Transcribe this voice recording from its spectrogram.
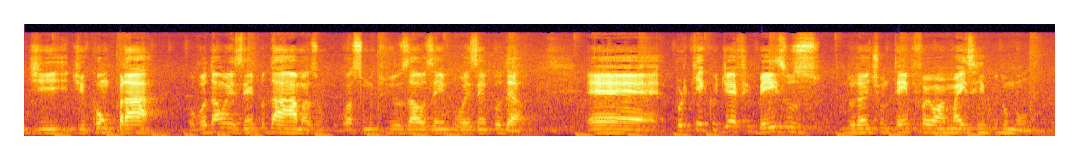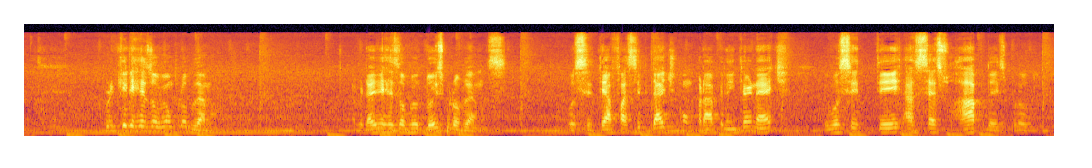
de, de comprar, eu vou dar um exemplo da Amazon, eu gosto muito de usar o exemplo, dela. É, por que, que o Jeff Bezos, durante um tempo, foi o homem mais rico do mundo? Porque ele resolveu um problema. Na verdade, ele resolveu dois problemas. Você ter a facilidade de comprar pela internet e você ter acesso rápido a esse produto.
